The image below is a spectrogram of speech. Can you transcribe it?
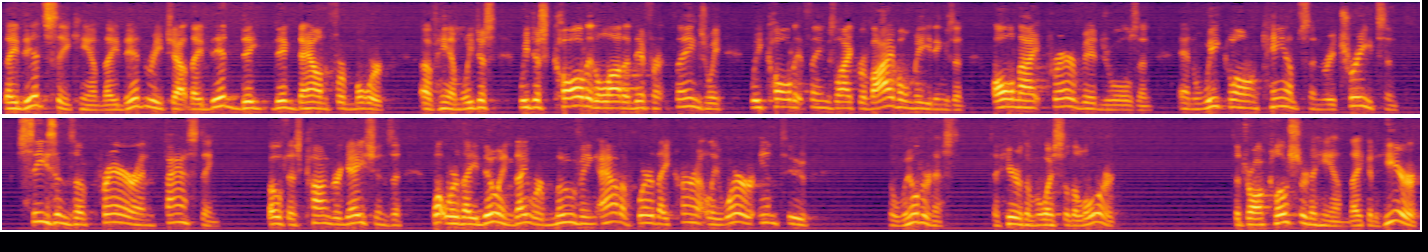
They did seek Him. They did reach out. They did dig, dig down for more of Him. We just, we just called it a lot of different things. We, we called it things like revival meetings and all night prayer vigils and, and week long camps and retreats and seasons of prayer and fasting, both as congregations. And what were they doing? They were moving out of where they currently were into the wilderness to hear the voice of the Lord to draw closer to him. They could hear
